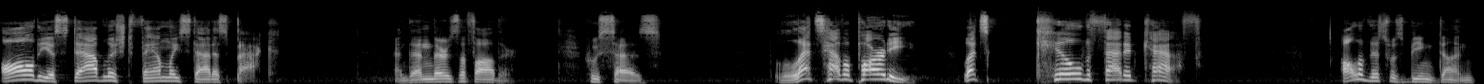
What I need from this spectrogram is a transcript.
all the established family status back. And then there's the father who says, Let's have a party. Let's kill the fatted calf. All of this was being done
